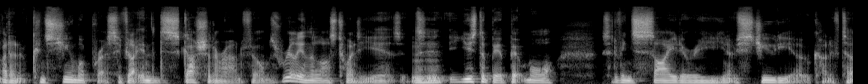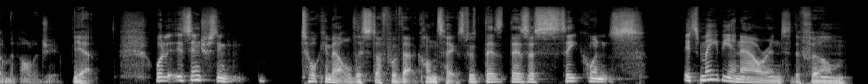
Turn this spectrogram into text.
I don't know, consumer press, if you like, in the discussion around films, really in the last 20 years. It's, Mhm. it, it used to be a bit more sort of insidery, you know, studio kind of terminology. Yeah. Well, it's interesting talking about all this stuff with that context. but There's there's a sequence. It's maybe an hour into the film,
